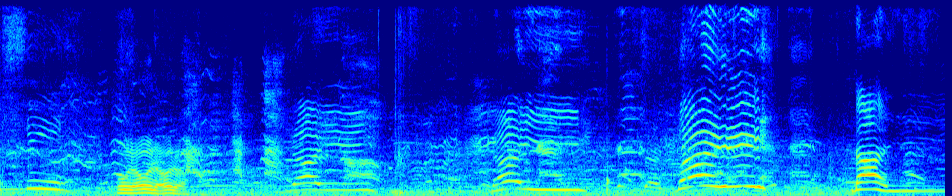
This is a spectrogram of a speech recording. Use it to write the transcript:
así. Ahora, ahora, ahora. Dai. Dai. Dai. Dai.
